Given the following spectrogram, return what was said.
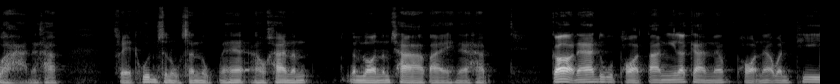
กว่านะครับเทรดหุ้นสนุกสนุกนะฮะเอาค่าน้ำน้ำร้อนน้ำชาไปนะครับ ก็นะดูพอร์ตตามนี้แล้วกันนะพอร์ตณวันที่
